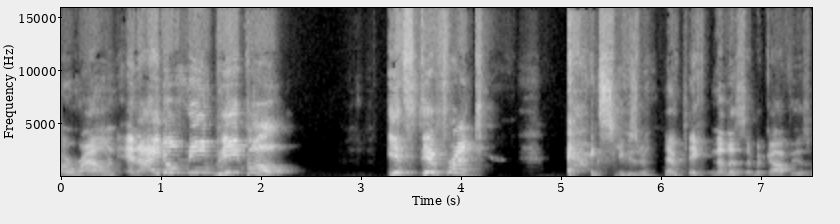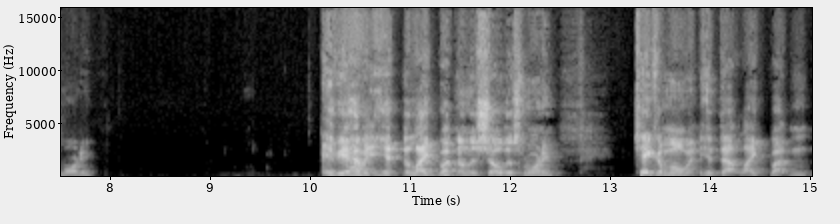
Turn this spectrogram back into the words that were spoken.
around. And I don't mean people, it's different. Excuse me. I'm taking another sip of coffee this morning. If you haven't hit the like button on the show this morning, take a moment, hit that like button.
